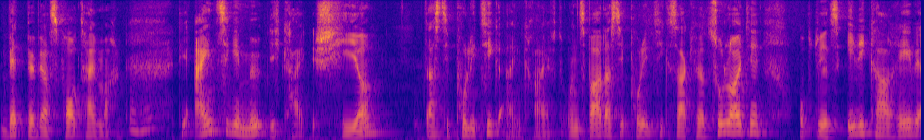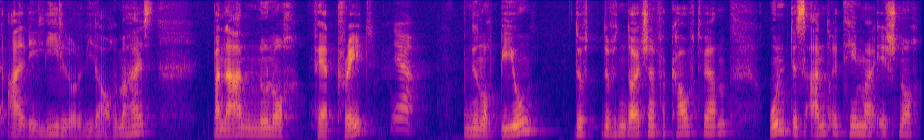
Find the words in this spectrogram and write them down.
Wettbewerbsvorteil machen. Die einzige Möglichkeit ist hier, dass die Politik eingreift. Und zwar, dass die Politik sagt, hört zu Leute, ob du jetzt Edeka, Rewe, Aldi, Lidl oder wie der auch immer heißt, Bananen nur noch Fair Trade, ja. nur noch Bio dürf, dürfen in Deutschland verkauft werden. Und das andere Thema ist noch,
